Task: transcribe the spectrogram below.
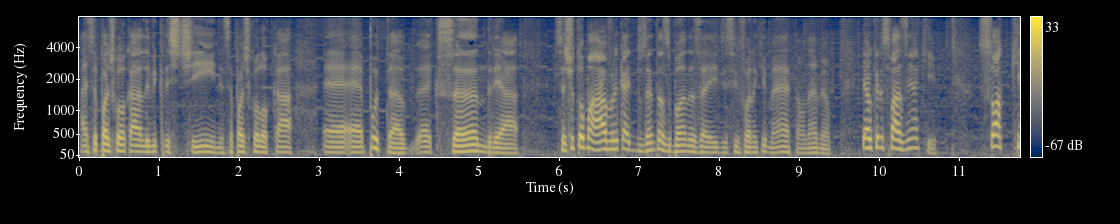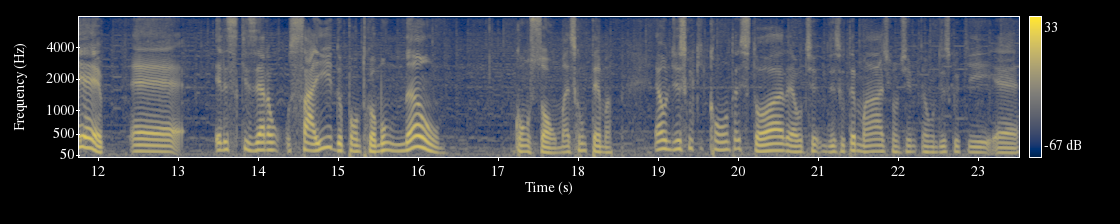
Aí você pode colocar a Liv Christine, você pode colocar, é, é, puta, Alexandria. Você chutou uma árvore e cai 200 bandas aí de Symphonic Metal, né, meu? E é o que eles fazem aqui. Só que é, eles quiseram sair do ponto comum não com som, mas com tema. É um disco que conta a história, é um, um disco temático, é um, é um disco que é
